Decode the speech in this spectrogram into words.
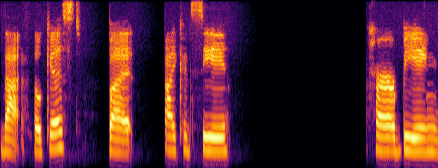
that focused. But I could see her being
